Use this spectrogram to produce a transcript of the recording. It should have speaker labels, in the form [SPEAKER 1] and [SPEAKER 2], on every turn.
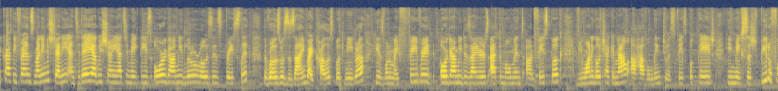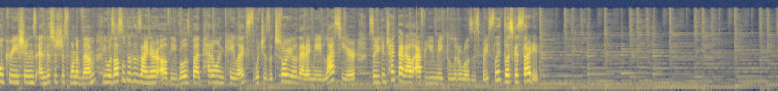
[SPEAKER 1] my crafty friends, my name is Jenny and today I'll be showing you how to make these origami little roses bracelet. The rose was designed by Carlos Bocanegra. He is one of my favorite origami designers at the moment on Facebook. If you want to go check him out, I'll have a link to his Facebook page. He makes such beautiful creations and this is just one of them. He was also the designer of the rosebud petal and calyx, which is a tutorial that I made last year. So you can check that out after you make the little roses bracelet. Let's get started.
